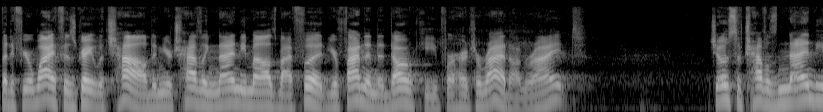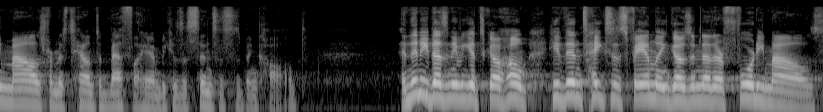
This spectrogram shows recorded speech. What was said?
But if your wife is great with child and you're traveling 90 miles by foot, you're finding a donkey for her to ride on, right? Joseph travels 90 miles from his town to Bethlehem because the census has been called. And then he doesn't even get to go home. He then takes his family and goes another 40 miles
